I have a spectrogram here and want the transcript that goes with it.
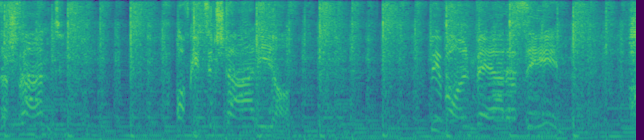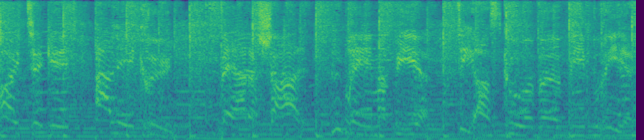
Weserstrand. Auf geht's ins Stadion. Wir wollen Werder sehen. Heute geht alle grün. Werder Schal, Bremer Bier. Die Ostkurve vibriert.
